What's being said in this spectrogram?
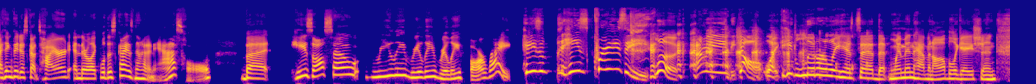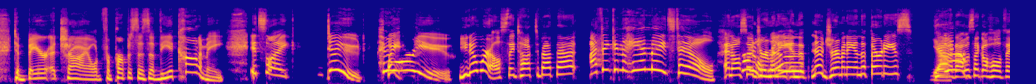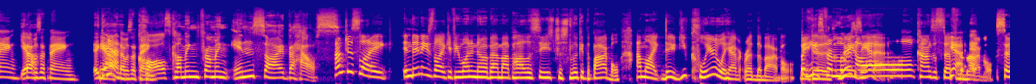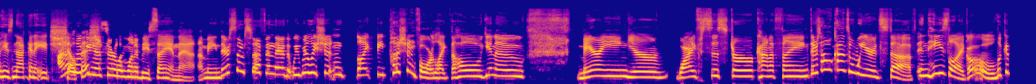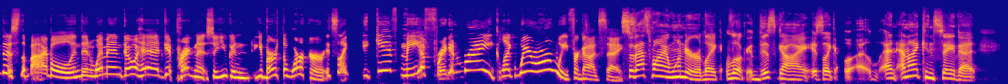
i think they just got tired and they're like well this guy is not an asshole but he's also really, really, really far right. He's he's crazy. Look, I mean, y'all, like he literally has said that women have an obligation to bear a child for purposes of the economy. It's like, dude, who Wait, are you? You know where else they talked about that? I think in the Handmaid's Tale, and also Germany know. in the no Germany in the 30s. Yeah. yeah, that was like a whole thing. Yeah, that was a thing. Again, yeah, that was a thing. calls coming from inside the house. I'm just like, and then he's like, if you want to know about my policies, just look at the Bible. I'm like, dude, you clearly haven't read the Bible. But he's from Louisiana. all kinds of stuff yeah, in the Bible. so he's not going to eat shellfish. I don't know if you necessarily want to be saying that. I mean, there's some stuff in there that we really shouldn't like be pushing for, like the whole, you know, marrying your wife's sister kind of thing. There's all kinds of weird stuff. And he's like, oh, look at this, the Bible. And then women go ahead, get pregnant so you can you birth the worker. It's like, give me a friggin' break. Like, where are we, for God's sake? So that's why I wonder, like, look, this guy is like, uh, and, and I can say that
